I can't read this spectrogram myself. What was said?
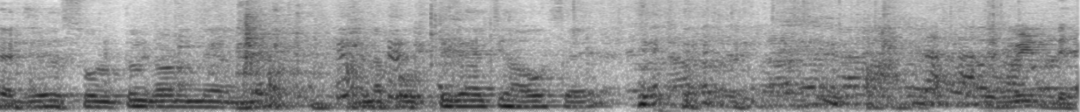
म्हणजे सोलटून काढून नाही आणलं त्यांना पोपटी खायची हाऊस आहे. मिड डे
